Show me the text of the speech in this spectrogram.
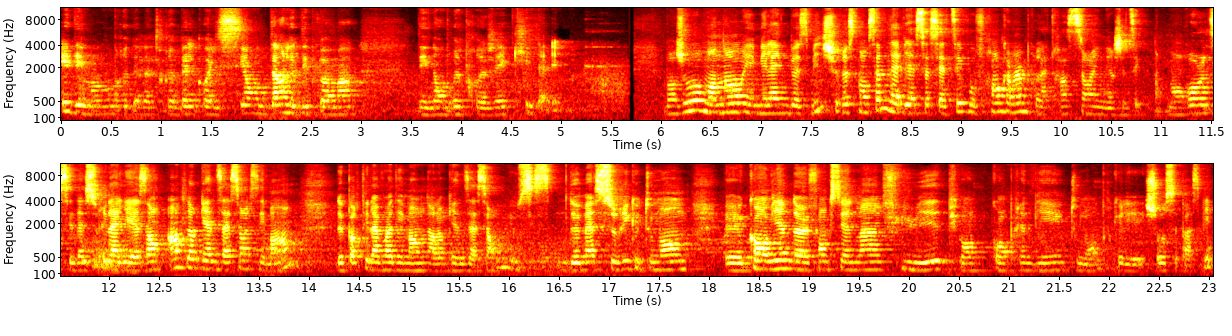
et des membres de notre belle coalition dans le déploiement des nombreux projets qui l'animent. Bonjour, mon nom est Mélanie Busby. Je suis responsable de la vie associative au Front commun pour la transition énergétique. Mon rôle, c'est d'assurer la liaison entre l'organisation et ses membres, de porter la voix des membres dans l'organisation, mais aussi de m'assurer que tout le monde euh, convienne d'un fonctionnement fluide, puis qu'on comprenne bien tout le monde pour que les choses se passent bien.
